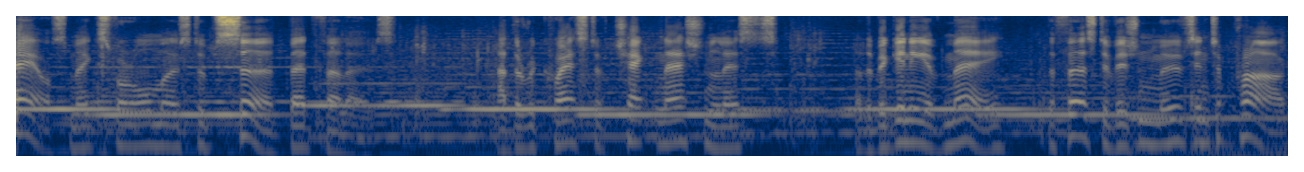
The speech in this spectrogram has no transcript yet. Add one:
Chaos makes for almost absurd bedfellows. At the request of Czech nationalists, at the beginning of May, the 1st Division moves into Prague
